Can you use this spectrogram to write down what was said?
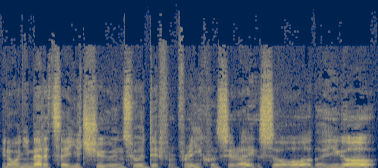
You know, when you meditate, you tune to a different frequency, right? So oh, there you go.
